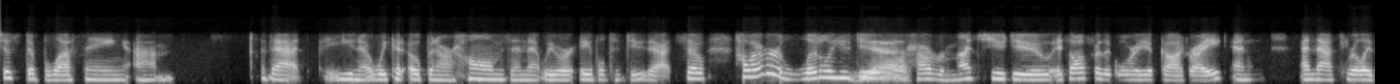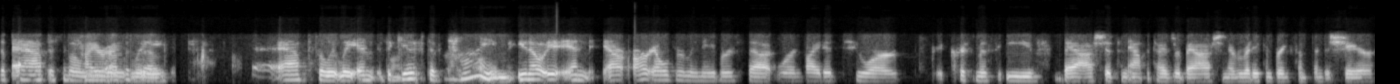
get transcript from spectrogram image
just a blessing um that you know we could open our homes and that we were able to do that so however little you do Yes. or however much you do it's all for the glory of god right and and that's really the point of this entire Absolutely. episode Absolutely. And the gift of time, you know, and our, our elderly neighbors that were invited to our Christmas Eve bash, it's an appetizer bash, and everybody can bring something to share.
